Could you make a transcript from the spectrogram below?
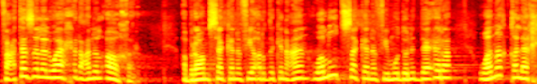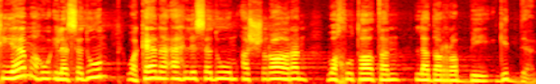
فاعتزل الواحد عن الآخر. أبرام سكن في أرض كنعان ولوط سكن في مدن الدائرة ونقل خيامه إلى سدوم وكان أهل سدوم أشرارا وخطاطا لدى الرب جدا.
